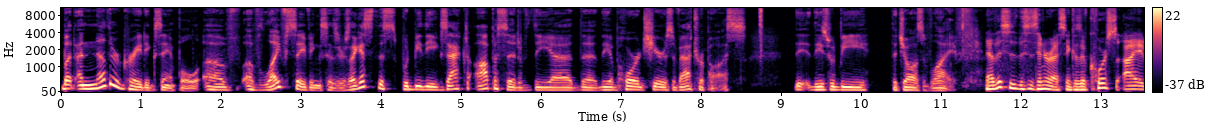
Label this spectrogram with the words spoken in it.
But another great example of of life saving scissors, I guess this would be the exact opposite of the uh, the the abhorred shears of Atropos. The, these would be the jaws of life. Now this is this is interesting because of course I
